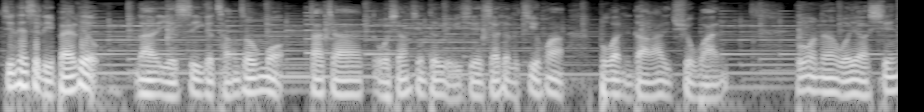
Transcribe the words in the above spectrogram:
今天是礼拜六，那也是一个长周末，大家我相信都有一些小小的计划，不管你到哪里去玩。不过呢，我要先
